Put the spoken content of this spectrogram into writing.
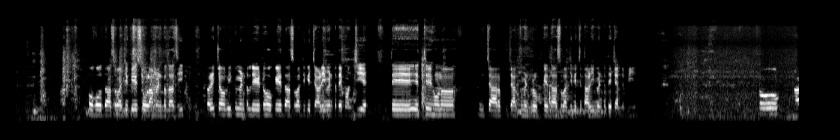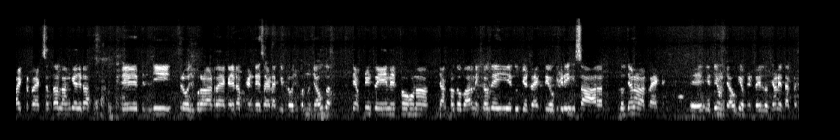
ਉਹ 10:16 ਮਿੰਟ ਦਾ ਸੀ, ਪਰ ਇਹ 24 ਕੁ ਮਿੰਟ ਲੇਟ ਹੋ ਕੇ 10:40 ਮਿੰਟ ਤੇ ਪਹੁੰਚੀ ਹੈ ਤੇ ਇੱਥੇ ਹੁਣ 4 4 ਮਿੰਟ ਰੁਕ ਕੇ 10:44 ਮਿੰਟ ਤੇ ਚੱਲ ਪਈ ਹੈ। ਤੋ ਆ ਇੱਕ ਟਰੈਕ ਸਿੱਧਾ ਲੰਘ ਗਿਆ ਜਿਹੜਾ, ਇਹ ਦਿੱਲੀ ਫਿਰੋਜ਼ਪੁਰ ਵਾਲਾ ਟਰੈਕ ਹੈ ਜਿਹੜਾ, ਬਠਿੰਡੇ ਸਾਈਡ ਅੱਗੇ ਫਿਰੋਜ਼ਪੁਰ ਨੂੰ ਜਾਊਗਾ। ਤੇ ਆਪਣੀ ਟ੍ਰੇਨ ਇੱਥੋਂ ਹੁਣ ਜਾਖਲ ਤੋਂ ਬਾਹਰ ਨਿਕਲਦੇ ਹੀ ਇਹ ਦੂਜੇ ਟਰੈਕ ਤੇ ਹੋਗੀ ਜਿਹੜੀ ਹਿਸਾਰ ਲੁਧਿਆਣਾ ਵਾਲਾ ਟਰੈਕ ਹੈ। ਤੇ ਇੱਥੇ ਹੁਣ ਜਾਊਗੀ ਆਪਣੀ ਟ੍ਰੇਨ ਲੁਧਿਆਣੇ ਤੱਕ,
